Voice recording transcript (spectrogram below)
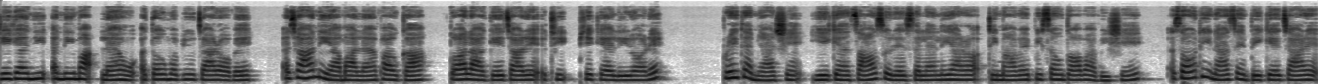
ရေကန်ကြီးအနီးမှလမ်းကိုအသုံးမပြုကြတော့ပဲအခြားနေရာမှလမ်းဖောက်ကသွားလာခဲ့ကြတဲ့အထိဖြစ်ခဲ့လေတော့တယ်။ပရိသတ်များရှင်ရေကန်ဆောင်ဆိုတဲ့ဇလံလေးကတော့ဒီမှာပဲပြီးဆုံးသွားပါပြီရှင်။အစောထိနားဆင်ပေးခဲ့ကြတဲ့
